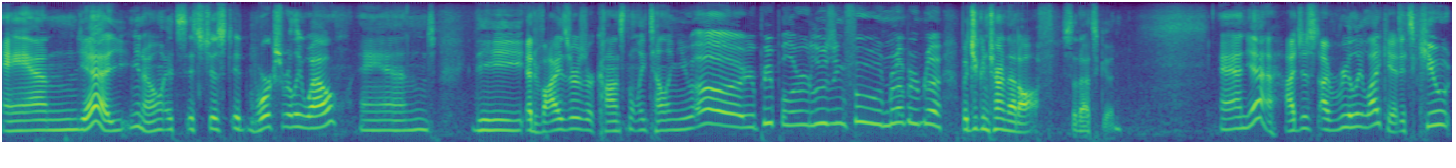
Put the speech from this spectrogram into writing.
And yeah, you, know, it's it's just it works really well, and the advisors are constantly telling you, "Oh, your people are losing food," blah blah blah. But you can turn that off, so that's good. And yeah, I just I really like it. It's cute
